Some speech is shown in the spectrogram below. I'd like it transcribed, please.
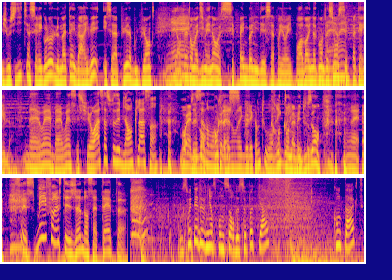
Et je me suis dit, tiens, c'est rigolo, le matin, il va arriver et ça va puer la boule puante. Et en fait, on m'a dit, mais non, c'est pas une bonne idée, ça, a priori. Pour avoir une augmentation, ouais. c'est pas terrible. Ben ouais, ben ouais, c'est sûr. Ah, ça se faisait bien en classe. Hein. Bon, Ouais, on faisait mais ça bon, dans mon collège, classe. on rigolait comme tout. On Quand rigolait on avait comme 12 tout. ans. Ouais. Mais il faut rester jeune dans sa tête. Vous souhaitez devenir sponsor de ce podcast? Contact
